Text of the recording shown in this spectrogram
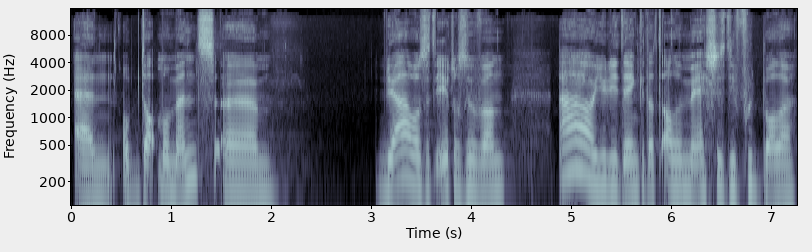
En op dat moment ehm, ja, was het eerder zo van... Ah, jullie denken dat alle meisjes die voetballen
